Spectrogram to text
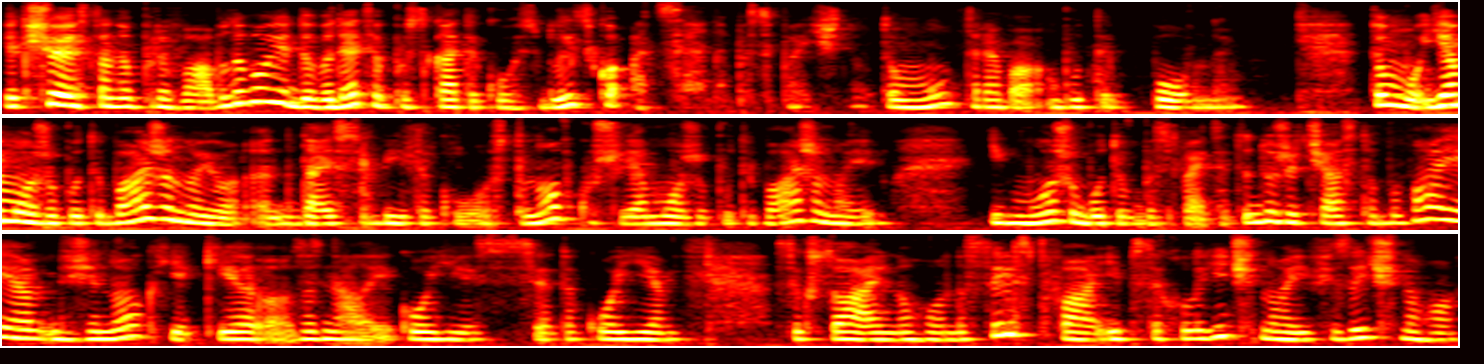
Якщо я стану привабливою, доведеться пускати когось близько, а це небезпечно. Тому треба бути повною. Тому я можу бути бажаною, е, дай собі таку установку, що я можу бути бажаною і можу бути в безпеці. Це дуже часто буває в жінок, які е, зазнали якоїсь такої сексуального насильства, і психологічного, і фізичного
